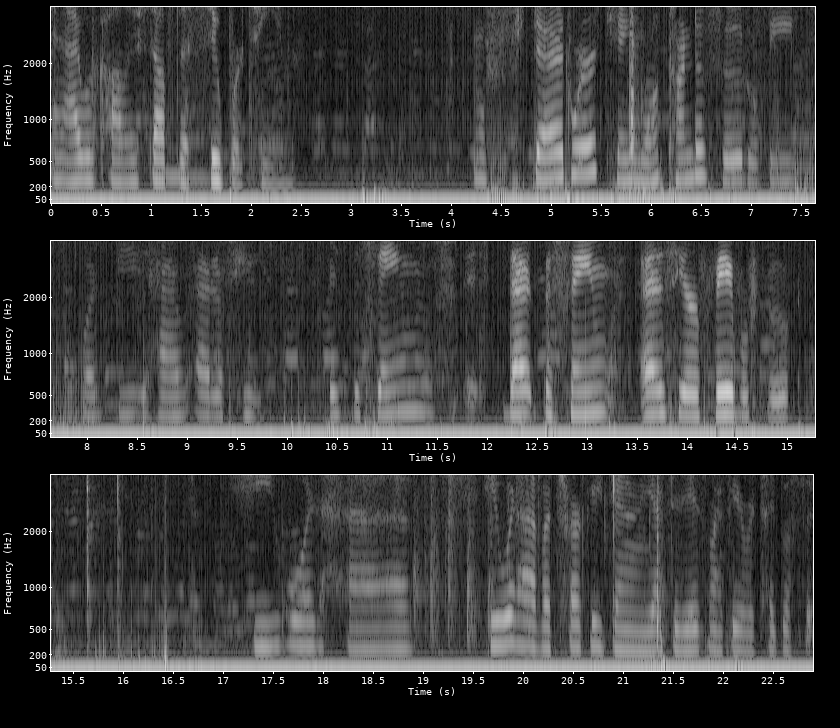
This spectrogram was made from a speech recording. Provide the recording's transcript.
and I would call ourselves the Super Team. If Dad were a king, what kind of food would be would be have at a feast? Is the same that the same as your favorite food? He would have he would have a turkey dinner. Yes, it is my favorite type of food.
